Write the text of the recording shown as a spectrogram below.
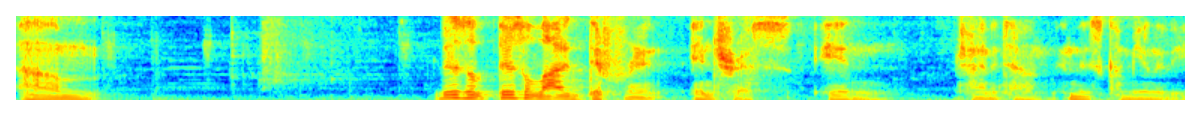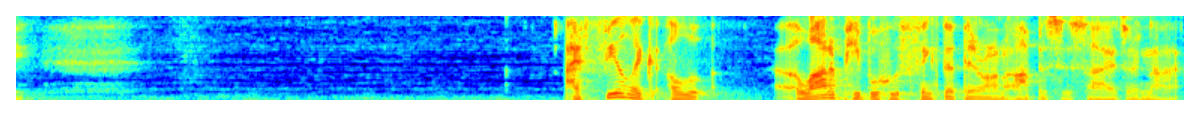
Um, there's a there's a lot of different interests in Chinatown in this community. I feel like a, a lot of people who think that they're on opposite sides are not.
